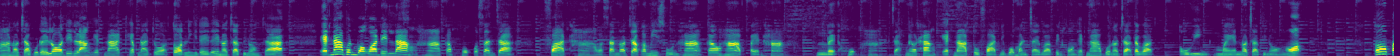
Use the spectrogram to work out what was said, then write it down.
มาเนาะจ้ะผู้ใดรอดเดนลางแอดหน้าแคปหน้าจอตอนนี้ได้เลยเนาะจ้ะพี่น้องจ้าแอดหน้าเพิ่นบอกว่าเดนล่างหากับหกวาสันจ้าฟาดหาวสันนอกจากก็มี0 5 9 5 8 5 และ6หาจากแนวทางแอดหน้าตัวฟาดนี่บ่มั่นใจว่าเป็นของแอดหน้าบ่เนาะจ้าแต่ว่าตัววิ่งแมนเนาะจ้าพี่น้องเนาะต่อไป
